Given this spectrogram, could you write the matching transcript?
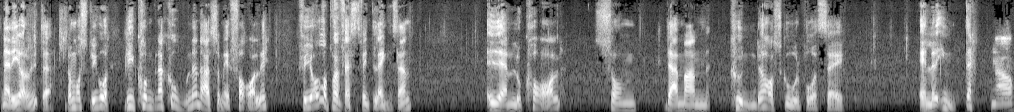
Nej, det gör de inte. De måste ju gå. Det är kombinationen där som är farlig. För jag var på en fest för inte länge sedan. I en lokal som där man kunde ha skor på sig eller inte. Ja.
